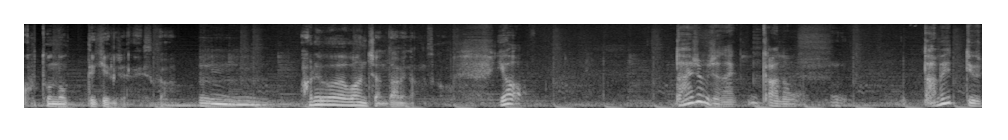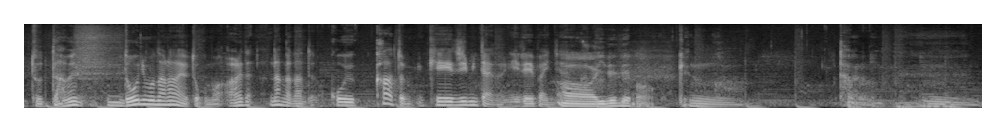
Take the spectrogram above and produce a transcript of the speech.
ごと乗ってけるじゃないですか。うん、うんあれはワンちゃんダメなんですか？いや大丈夫じゃない？あのダメって言うとダメどうにもならないとこもあれだなんかなんていうの？こういうカートケージみたいのに入れればいいんじゃないああ入れれば OK うん。多分、ね。うん。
